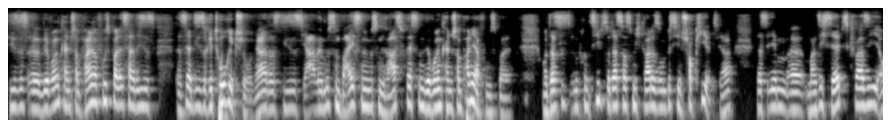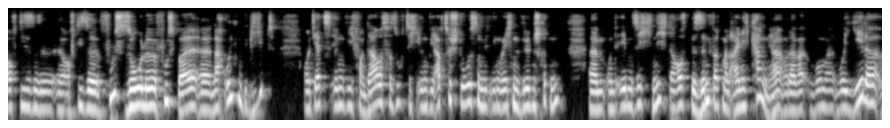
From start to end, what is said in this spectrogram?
Dieses, äh, wir wollen keinen Champagnerfußball, ist ja dieses, das ist ja diese Rhetorik schon, ja, das ist dieses, ja, wir müssen beißen, wir müssen Gras fressen, wir wollen keinen Champagnerfußball. Und das ist im Prinzip so das, was mich gerade so ein bisschen schockiert, ja, dass eben äh, man sich selbst quasi auf diese, äh, auf diese Fußsohle Fußball äh, nach unten begibt und jetzt irgendwie von da aus versucht, sich irgendwie abzustoßen mit irgendwelchen wilden Schritten ähm, und eben sich nicht darauf besinnt, was man eigentlich kann, ja, oder wo man, wo jeder,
